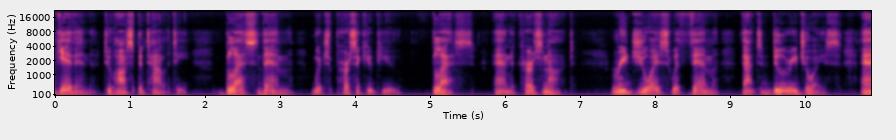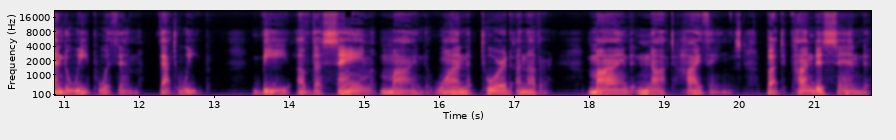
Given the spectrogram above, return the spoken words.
given to hospitality. Bless them which persecute you, bless and curse not. Rejoice with them that do rejoice, and weep with them that weep. Be of the same mind one toward another. Mind not high things, but condescend,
